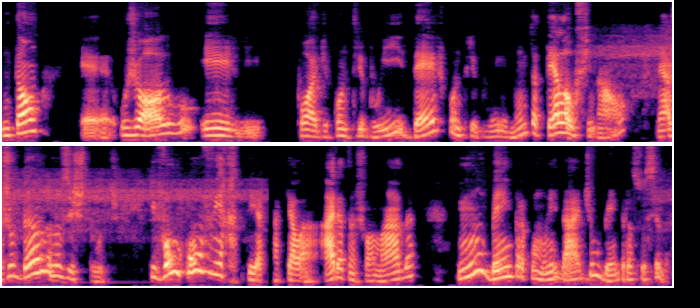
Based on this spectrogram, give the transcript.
Então, é, o geólogo ele pode contribuir, deve contribuir muito até lá o final, né, ajudando nos estudos que vão converter aquela área transformada um bem para a comunidade, um bem para a sociedade.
